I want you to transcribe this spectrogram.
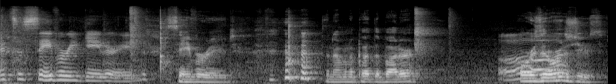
It's a savory Gatorade. Savorade. then I'm gonna put the butter. Oh, Or is it orange juice?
